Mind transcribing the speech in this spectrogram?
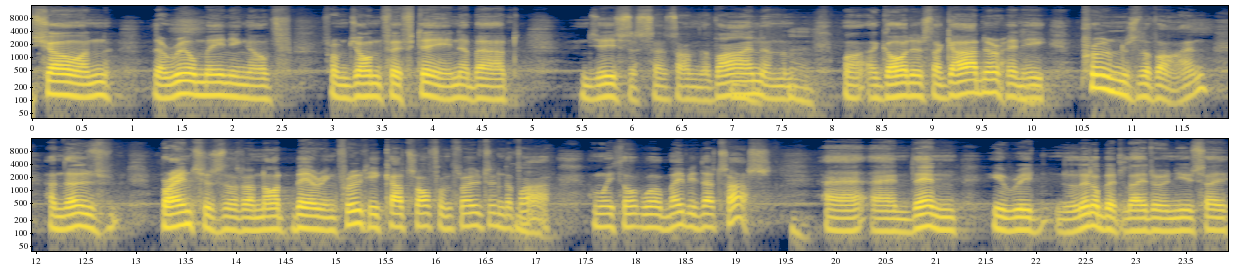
shown the real meaning of from John 15 about Jesus says, I'm the vine mm. and the, mm. my, God is the gardener and he prunes the vine and those branches that are not bearing fruit he cuts off and throws in the mm. fire. And we thought, well, maybe that's us. Uh, and then you read a little bit later and you say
